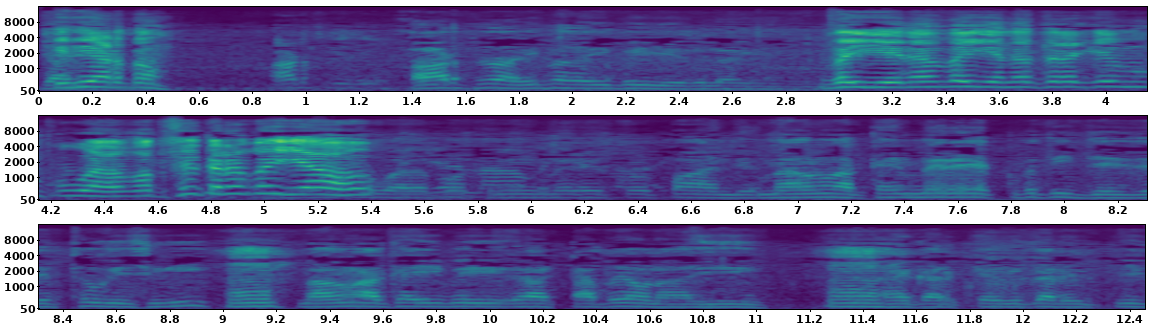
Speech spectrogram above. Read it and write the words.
ਕਿਹਦੀ ਅੜ ਤੋਂ? ਆੜਤ ਦਾ ਨਹੀਂ ਪਤਾ ਹੀ ਭਈਏ ਤੇ ਲੱਗੀ ਭਈਏ ਨਾ ਭਈਏ ਨਾ ਤੇਰਾ ਕਿ ਭੂਆ ਦਾ ਪੁੱਤ ਸੀ ਤੇਰਾ ਭਈਆ ਉਹ? ਪਤਨੀ ਮੇਰੇ ਕੋਲ ਪੰਜ ਮੈਂ ਉਹਨੂੰ ਆਖਿਆ ਸੀ, ਮੇਰੇ ਇੱਕ ਭਤੀਜੇ ਦੀ ਡੈਥ ਹੋ ਗਈ ਸੀਗੀ। ਹੂੰ। ਮੈਂ ਉਹਨੂੰ ਆਖਿਆ ਸੀ ਵੀ ਆਟਾ ਭਿਉਣਾ ਸੀ ਹੂੰ। ਐ ਕਰਕੇ ਵੀ ਘਰੇ ਭਤੀ-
